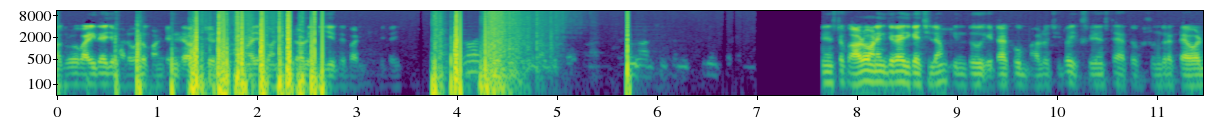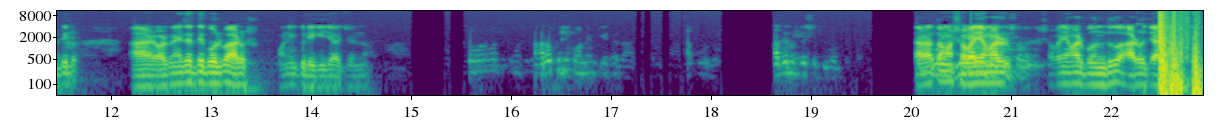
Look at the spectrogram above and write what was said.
আগ্রহ বাড়িয়ে দেয় যে ভালো ভালো কন্টেন্ট দেওয়ার জন্য। আমরা যাতে অনেকগুলো আরও এগিয়ে যেতে পারি সেটাই। এক্সপিরিয়েন্সটা আরও অনেক জায়গায় গেছিলাম কিন্তু এটা খুব ভালো ছিল। এক্সপিরিয়েন্সটা এত সুন্দর একটা অ্যাওয়ার্ড দিল। আর অর্গানাইজারদের বলব আরও অনেক দূর এগিয়ে যাওয়ার জন্য। আরও কিছু কন্টেন্ট তাদের উদ্দেশ্যে? তারা তো আমার সবাই আমার সবাই আমার বন্ধু আরও যারা আছেন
